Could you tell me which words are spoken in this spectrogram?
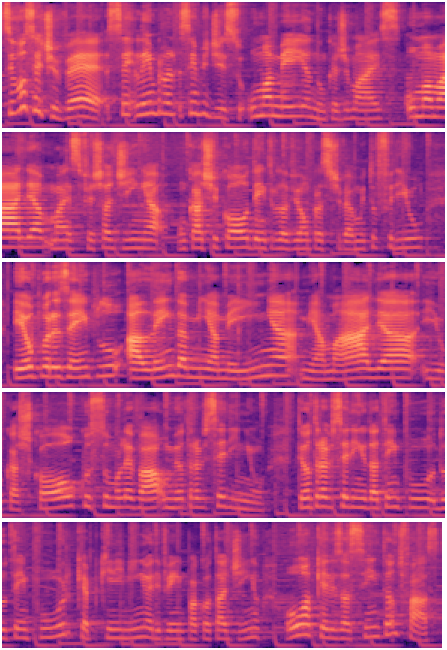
se você tiver, se, lembra sempre disso, uma meia nunca é demais, uma malha mais fechadinha, um cachecol dentro do avião para se estiver muito frio. Eu, por exemplo, além da minha meinha, minha malha e o cachecol, costumo levar o meu travesseirinho. Tem um travesseirinho da Tempur, do Tempur, que é pequenininho, ele vem empacotadinho, ou aqueles assim, tanto faz.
